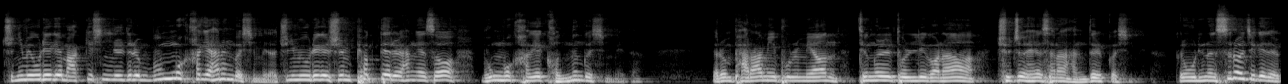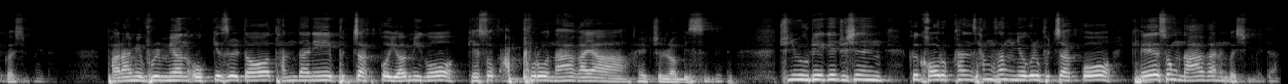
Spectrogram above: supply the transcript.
주님이 우리에게 맡기신 일들을 묵묵하게 하는 것입니다. 주님이 우리에게 주신 표대를 향해서 묵묵하게 걷는 것입니다. 여러분 바람이 불면 등을 돌리거나 주저해서는 안 될 것입니다. 그럼 우리는 쓰러지게 될 것입니다. 바람이 불면 옷깃을 더 단단히 붙잡고 여미고 계속 앞으로 나아가야 할 줄로 믿습니다. 주님이 우리에게 주신 그 거룩한 상상력을 붙잡고 계속 나아가는 것입니다.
